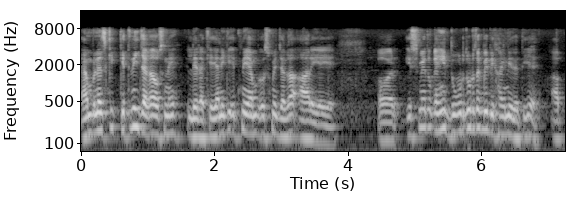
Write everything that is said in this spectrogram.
एंबुलेंस की कितनी जगह उसने ले रखी है, यानी कि इतनी उसमें जगह आ रही है ये। और इसमें तो कहीं दूर दूर तक भी दिखाई नहीं देती है। आप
